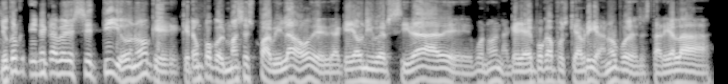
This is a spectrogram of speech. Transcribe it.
Yo creo que tiene que haber ese tío, ¿no? Que, que era un poco el más espabilado de, de aquella universidad, bueno, en aquella época, pues que habría, ¿no? Pues estaría la,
